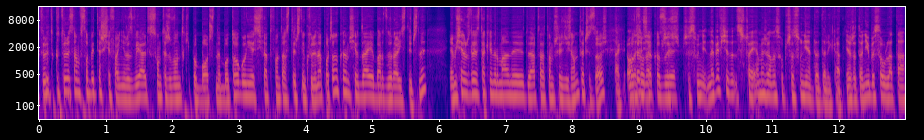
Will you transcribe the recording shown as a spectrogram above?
który, który sam w sobie też się fajnie rozwija, ale to są też wątki poboczne, bo to ogólnie jest świat fantastyczny, który na początku nam się wydaje bardzo realistyczny. Ja myślałem, że to jest takie normalne lata tam 60. czy coś. Tak, one są się tak okazuje- przes- przesunie... Najpierw się szczajemy, że one są przesunięte delikatnie, że to niby są lata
